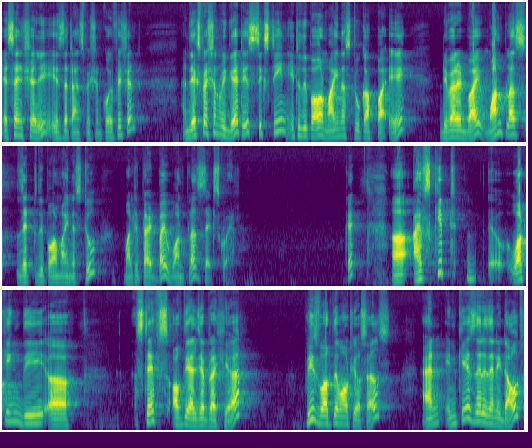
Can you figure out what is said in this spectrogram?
essentially is the transmission coefficient and the expression we get is 16 e to the power minus 2 kappa a divided by 1 plus z to the power minus 2 multiplied by 1 plus z square. Okay. Uh, I have skipped uh, working the uh, steps of the algebra here Please work them out yourselves and in case there is any doubt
